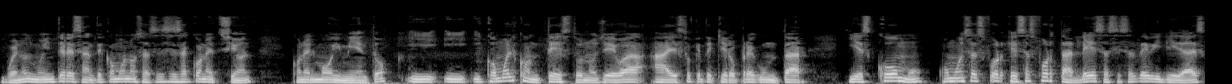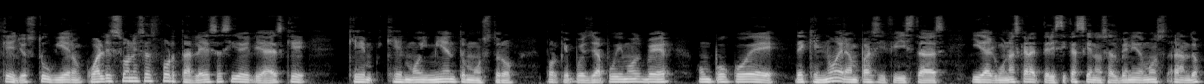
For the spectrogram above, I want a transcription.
Bueno, es muy interesante cómo nos haces esa conexión con el movimiento y, y, y cómo el contexto nos lleva a esto que te quiero preguntar y es cómo, cómo esas, esas fortalezas, esas debilidades que ellos tuvieron, cuáles son esas fortalezas y debilidades que, que, que el movimiento mostró, porque pues ya pudimos ver un poco de, de que no eran pacifistas y de algunas características que nos has venido mostrando,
